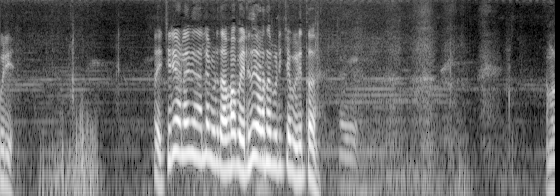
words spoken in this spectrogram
ഊരി ഇച്ചിരി വളരെ നല്ല പിടുത്തം. അപ്പോൾ വലുത് കിടന്ന് പിടിച്ച പിടുത്തം? നമ്മൾ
